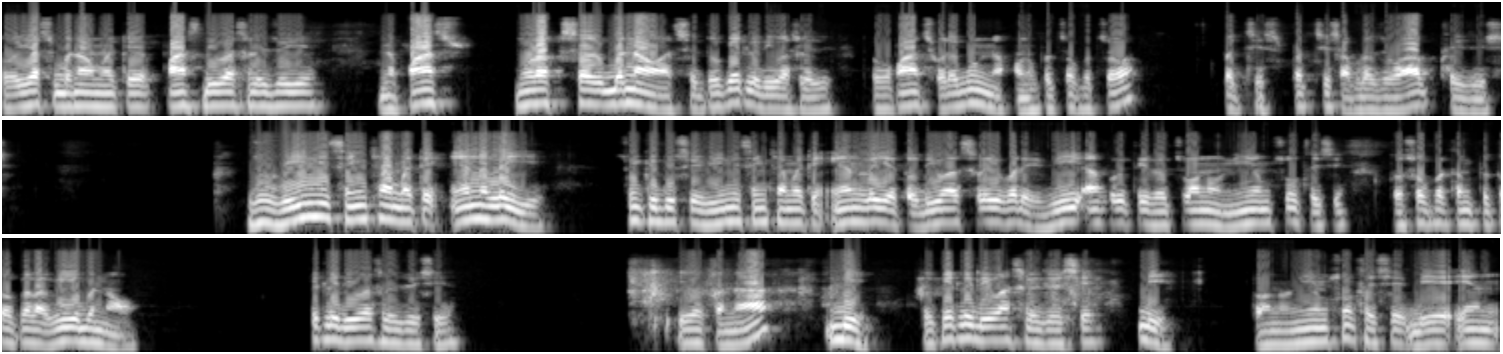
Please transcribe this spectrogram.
તો યસ બનાવવા માટે પાંચ દિવાસળી જોઈએ અને પાંચ મૂળાક્ષર બનાવવા છે તો કેટલી દિવાસળી જોઈએ? તો પાંચ વડે ગુણ નાખવાનું, પચો પચો, પચીસ. પચીસ આપણો જવાબ થઈ જશે. જો વી ની સંખ્યા માટે એન લઈએ, શું કીધું છે? વી ની સંખ્યા માટે એન લઈએ તો દિવાસળી વડે વી આકૃતિ રચવાનો નિયમ શું થશે? તો સૌપ્રથમ તો પેલા વી બનાવો. કેટલી દિવાસળી જોઈશે એક અને બે. તો કેટલી દિવાસળી જોઈશે બે. તો આનો નિયમ શું થશે? બે એન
